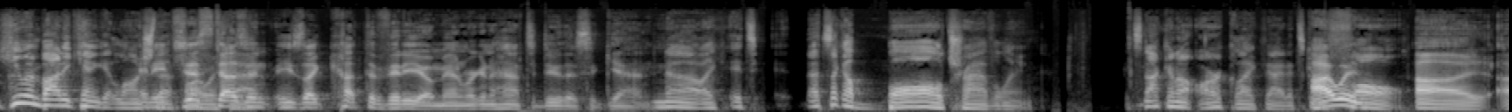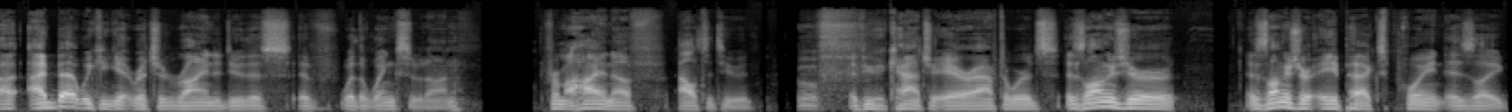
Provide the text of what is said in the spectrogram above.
Human body can't get and launched he that far just with that. doesn't. He's like, "Cut the video, man. We're gonna have to do this again." No, like it's that's like a ball traveling. It's not gonna arc like that. It's gonna I would. fall. Uh, I, I bet we could get Richard Ryan to do this if with a wingsuit on, from a high enough altitude. Oof. If you could catch air afterwards, as long as your, as long as your apex point is like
